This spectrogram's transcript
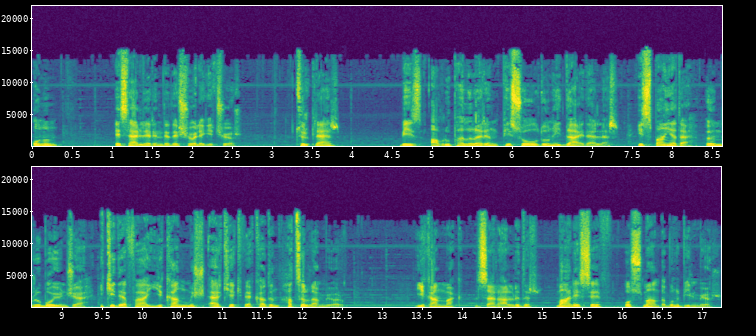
Onun eserlerinde de şöyle geçiyor. Türkler, biz Avrupalıların pis olduğunu iddia ederler. İspanya'da ömrü boyunca iki defa yıkanmış erkek ve kadın hatırlamıyorum. Yıkanmak zararlıdır. Maalesef Osmanlı bunu bilmiyor.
